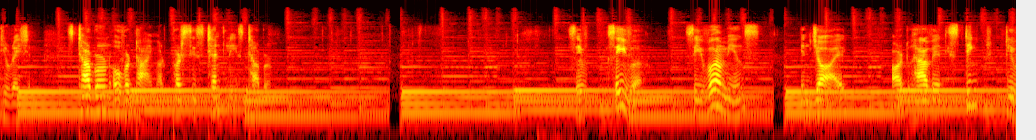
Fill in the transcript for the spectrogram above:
duration, stubborn over time or persistently stubborn. Savor. Savor means enjoy or to have a distinctive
